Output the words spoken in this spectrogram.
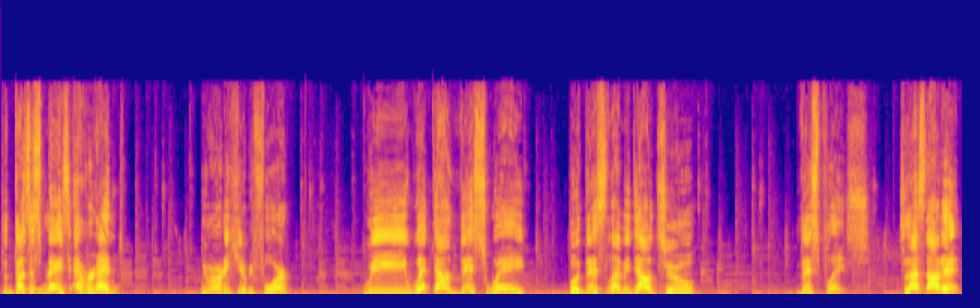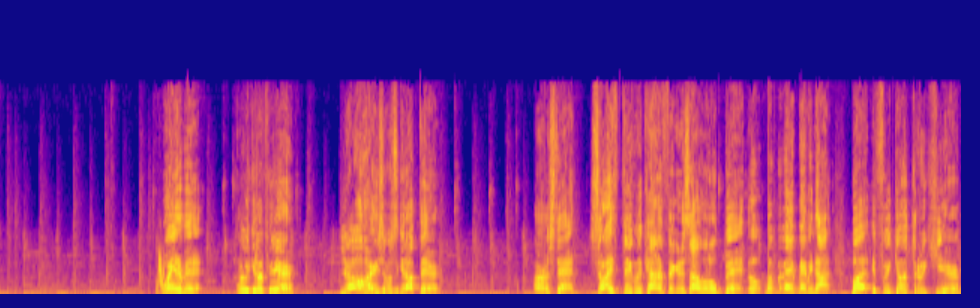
So, does this maze ever end? We were already here before. We went down this way, but this led me down to this place. So that's not it. Wait a minute. How do we get up here? Yo, how are you supposed to get up there? I don't understand. So I think we kind of figured this out a little bit, oh, but maybe not. But if we go through here,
